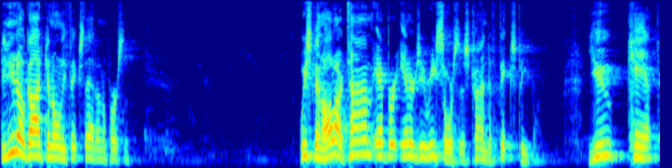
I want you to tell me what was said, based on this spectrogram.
Did you know God can only fix that in a person? We spend all our time, effort, energy, resources trying to fix people. You can't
